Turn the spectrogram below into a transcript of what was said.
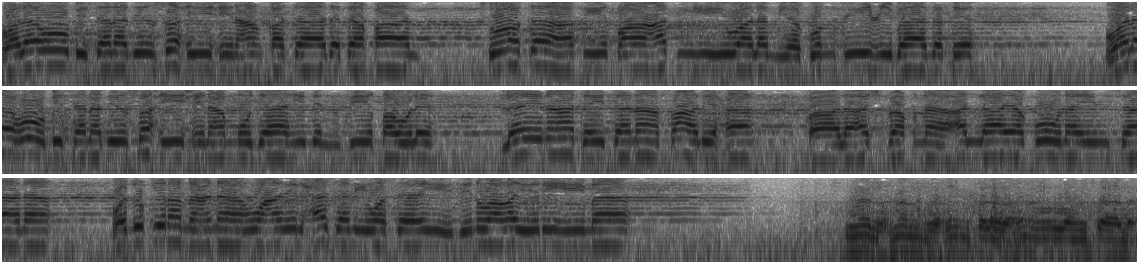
وله بسند صحيح عن قتادة قال شركاء في طاعته ولم يكن في عبادته. وله بسند صحيح عن مجاهد في قوله لئن آتيتنا صالحا قال أشفقنا ألا يكون إنسانا وذكر معناه عن الحسن وسعيد وغيرهما. بسم الله الرحمن الرحيم. قال رحمه الله تعالى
